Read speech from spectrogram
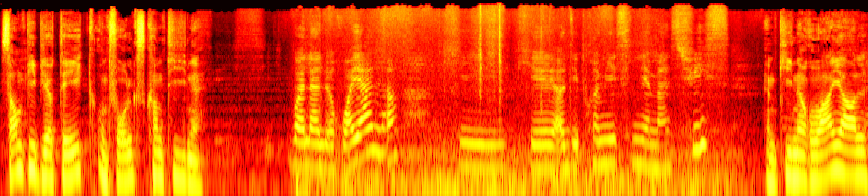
samt Bibliothek und Volkskantine. Voilà le Royal, hein, qui, qui est un des premiers cinémas suisses. Im Kino Royal,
